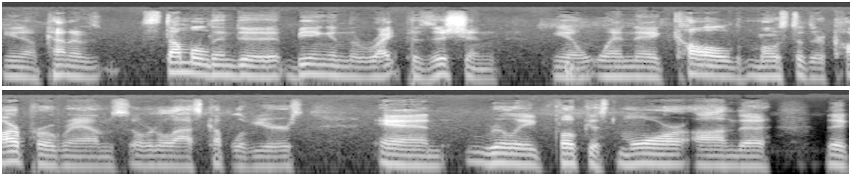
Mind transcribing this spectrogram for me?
you know, kind of stumbled into being in the right position you know when they culled most of their car programs over the last couple of years and really focused more on the the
